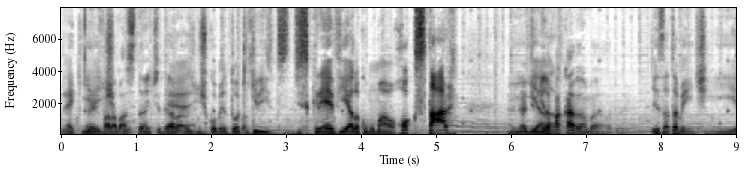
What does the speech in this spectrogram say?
né? Que a Ele gente, fala bastante dela. é, a né? gente comentou aqui que ele des- descreve ela como uma rockstar. Ele admira ela- pra caramba ela. Exatamente. E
